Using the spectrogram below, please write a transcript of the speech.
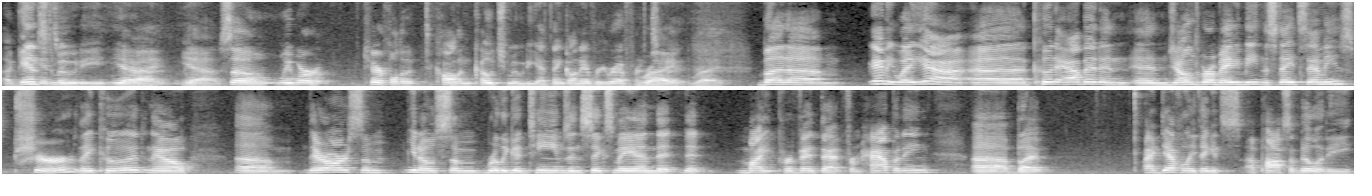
against, Against Moody. Moody, Yeah, right, yeah, yeah. So we were careful to, to call him Coach Moody. I think on every reference. Right, But, right. but um, anyway, yeah, uh, could Abbott and, and Jonesboro maybe meet in the state semis? Sure, they could. Now, um, there are some, you know, some really good teams in six man that that might prevent that from happening. Uh, but I definitely think it's a possibility.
